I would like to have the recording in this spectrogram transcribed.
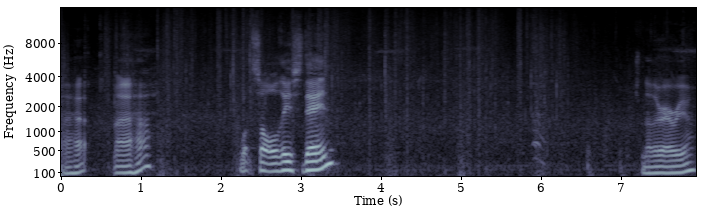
Uh-huh. Uh-huh. What's all this then? Another area.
